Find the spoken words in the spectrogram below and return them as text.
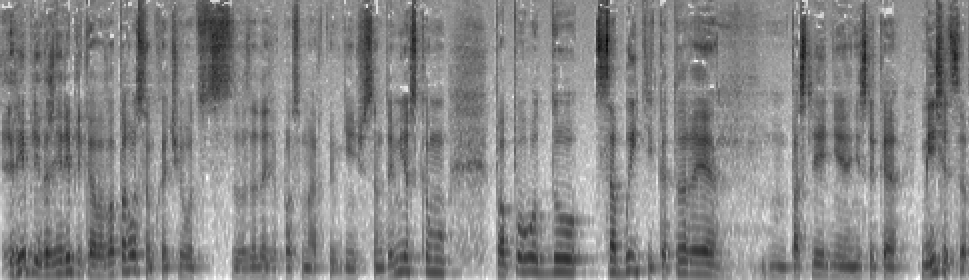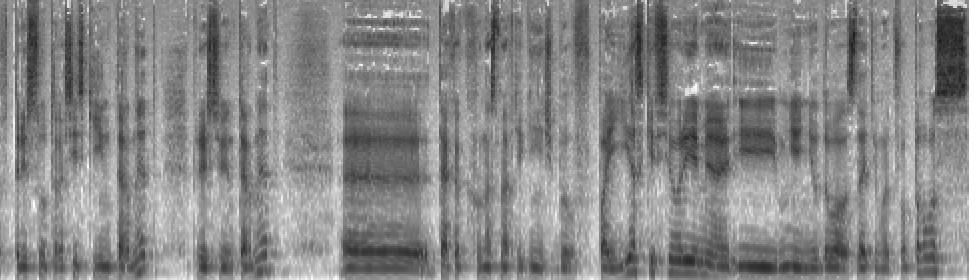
репликой, даже не реплика, а вопросом хочу вот задать вопрос Марку Евгеньевичу Сандомирскому по поводу событий, которые последние несколько месяцев трясут российский интернет, прежде всего интернет, э, так как у нас Марк Евгеньевич был в поездке все время, и мне не удавалось задать ему этот вопрос,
